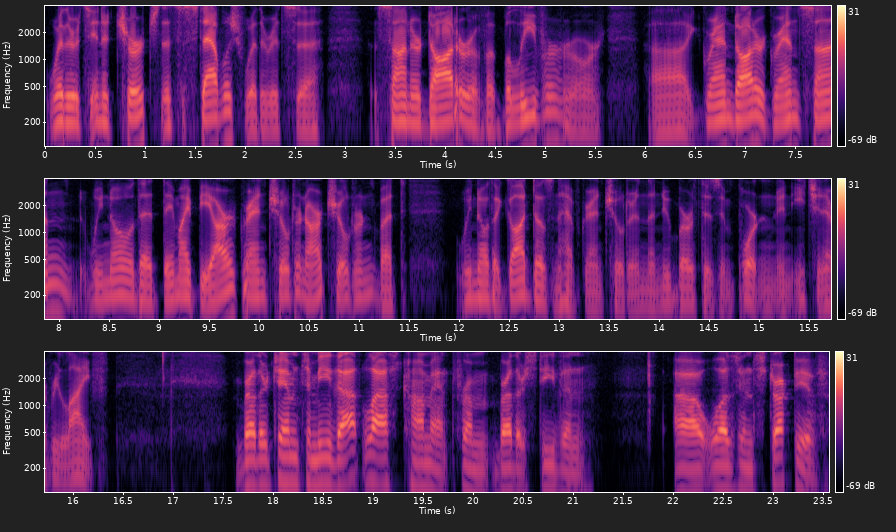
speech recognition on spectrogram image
whether it's in a church that's established, whether it's a son or daughter of a believer or uh, granddaughter, grandson, we know that they might be our grandchildren, our children, but we know that God doesn't have grandchildren, the new birth is important in each and every life. Brother Tim, to me, that last comment from Brother Stephen uh, was instructive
